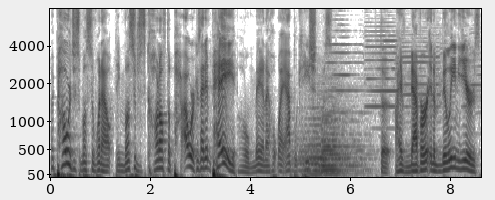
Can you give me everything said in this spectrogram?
my power just must have went out. They must have just cut off the power because I didn't pay. Oh man, I hope my application was the I have never in a million years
